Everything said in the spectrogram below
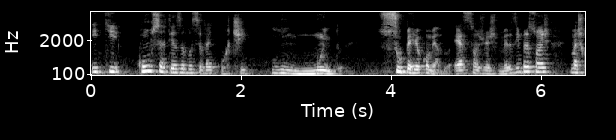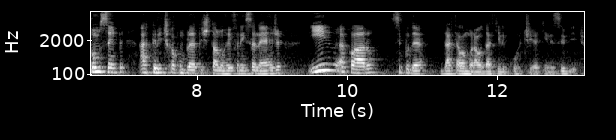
e que com certeza você vai curtir e muito super recomendo. Essas são as minhas primeiras impressões, mas como sempre, a crítica completa está no Referência Nerd. E, é claro, se puder, dá aquela moral, dá aquele curtir aqui nesse vídeo.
